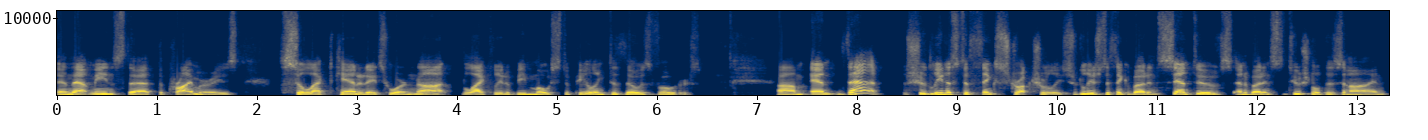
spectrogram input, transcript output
And that means that the primaries select candidates who are not likely to be most appealing to those voters. Um, and that should lead us to think structurally, should lead us to think about incentives and about institutional design,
